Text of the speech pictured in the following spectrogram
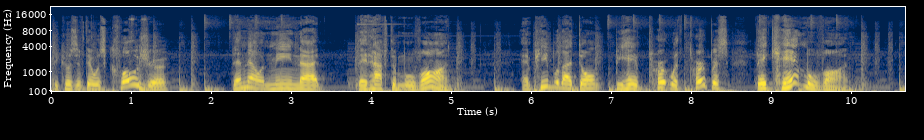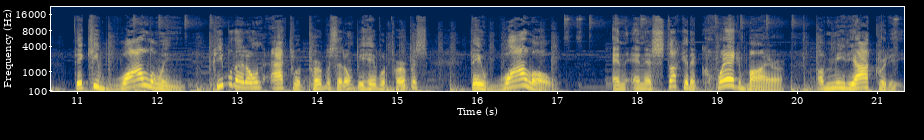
Because if there was closure, then that would mean that they'd have to move on. And people that don't behave per- with purpose, they can't move on. They keep wallowing. People that don't act with purpose, that don't behave with purpose, they wallow and, and they're stuck in a quagmire of mediocrity.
